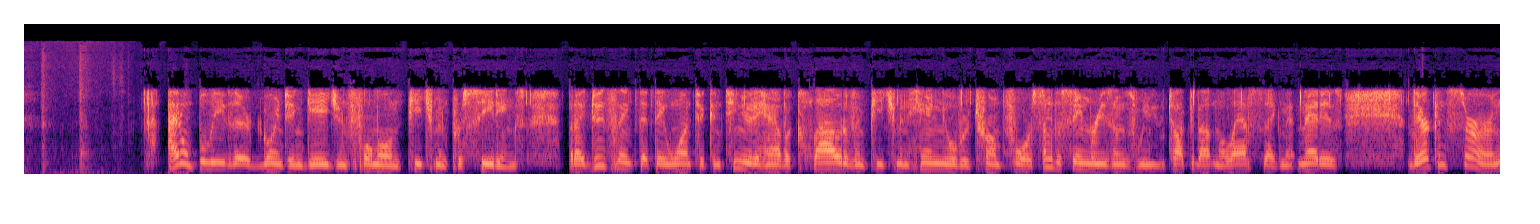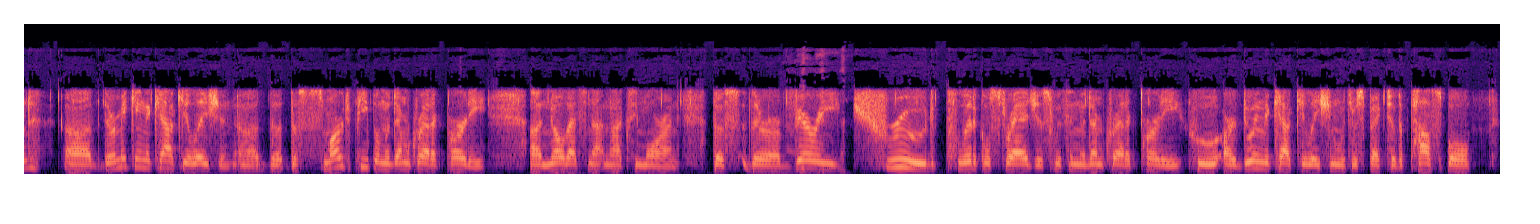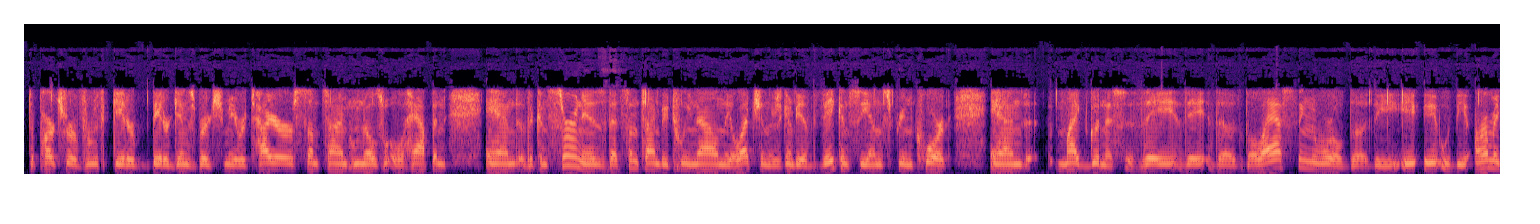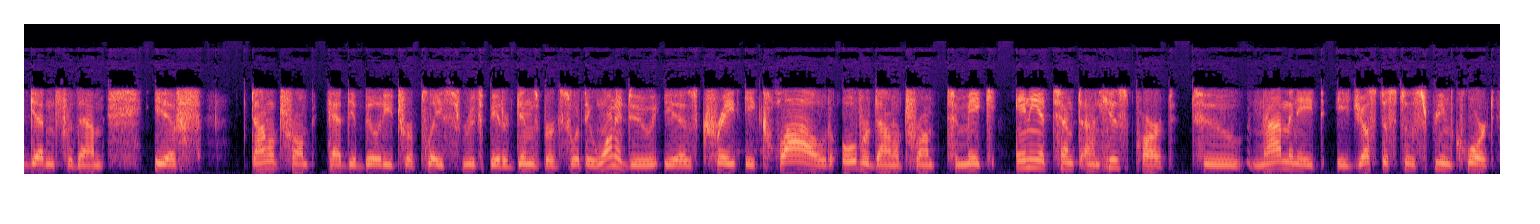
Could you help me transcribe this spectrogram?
I don't believe they're going to engage in formal impeachment proceedings, but I do think that they want to continue to have a cloud of impeachment hanging over Trump for some of the same reasons we talked about in the last segment, and that is they're concerned uh, they're making the calculation. Uh, the the smart people in the Democratic Party uh, know that's not an oxymoron. The, there are very shrewd political strategists within the Democratic Party who are doing the calculation with respect to the possible departure of Ruth Gator, Bader Ginsburg. She may retire sometime. Who knows what will happen? And the concern is that sometime between now and the election, there's going to be a vacancy on the Supreme Court. And my goodness, they, they the the last thing in the world, the the it, it would be Armageddon for them Um, if Donald Trump had the ability to replace Ruth Bader Ginsburg. So what they want to do is create a cloud over Donald Trump to make any attempt on his part to nominate a justice to the Supreme Court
